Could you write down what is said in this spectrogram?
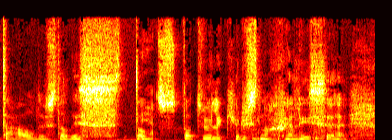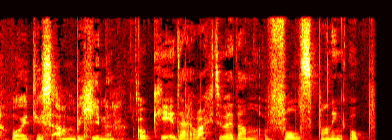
taal. Dus dat, is, dat, ja. dat wil ik gerust nog wel eens ooit eens aan beginnen. Oké, okay, daar wachten wij dan vol spanning op.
